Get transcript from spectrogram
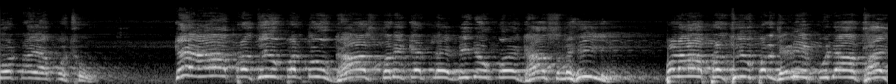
મોટાઈ આપું છું કે આ પૃથ્વી ઉપર તું ઘાસ તરીકે એટલે બીજું કોઈ ઘાસ નહીં. પણ આ પૃથ્વી ઉપર જેની પૂજા થાય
